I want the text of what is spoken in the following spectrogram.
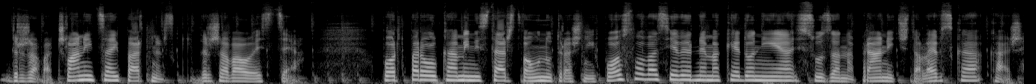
država članica i partnerskih država OSCE-a. Portparolka Ministarstva unutrašnjih poslova Sjeverne Makedonije Suzana Pranić-Talevska kaže.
